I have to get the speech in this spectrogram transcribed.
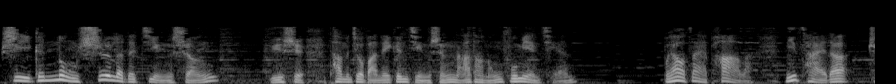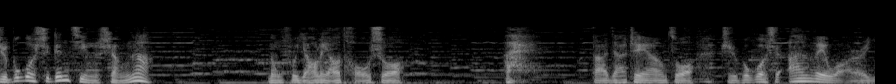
是一根弄湿了的井绳，于是他们就把那根井绳拿到农夫面前。不要再怕了，你踩的只不过是根井绳啊。农夫摇了摇头说：“，大家这样做只不过是安慰我而已。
